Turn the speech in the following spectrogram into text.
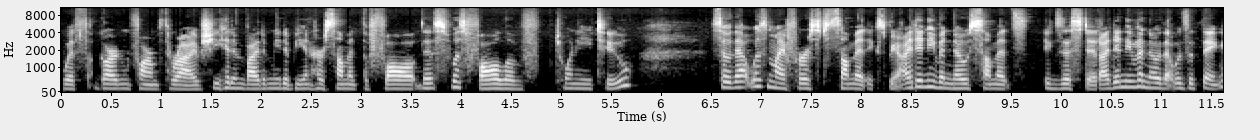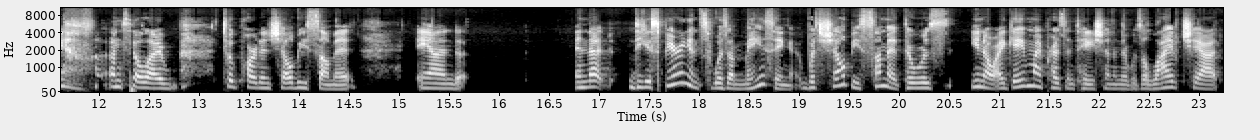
with Garden Farm Thrive. She had invited me to be in her summit the fall. This was fall of 22. So that was my first summit experience. I didn't even know summits existed. I didn't even know that was a thing until I took part in Shelby Summit. And and that the experience was amazing with Shelby Summit. There was, you know, I gave my presentation and there was a live chat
